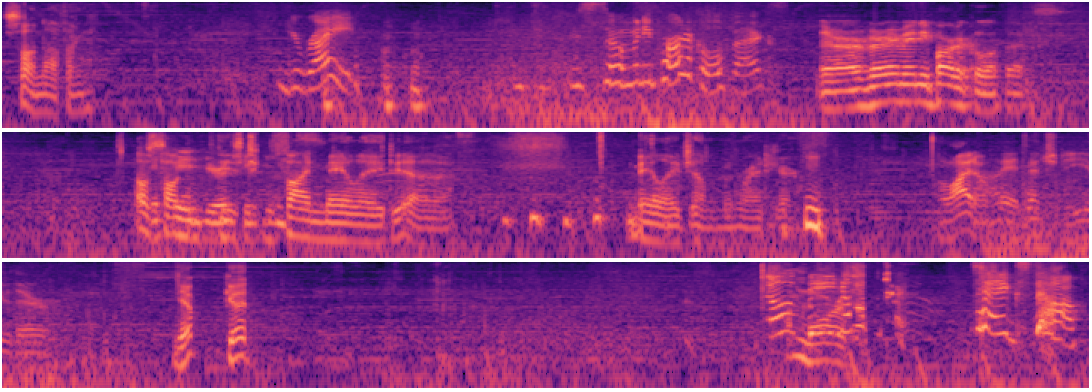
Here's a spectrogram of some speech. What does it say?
Saw nothing. You're right. There's so many particle effects. There are very many particle effects. I was It talking to these two fine melee, uh, melee gentlemen right here. Oh, I don't pay attention to you there. yep, good. Don't I'm north. north. Take stuff.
